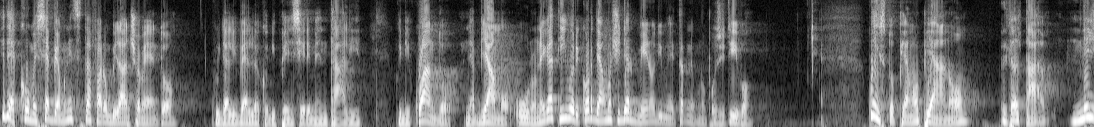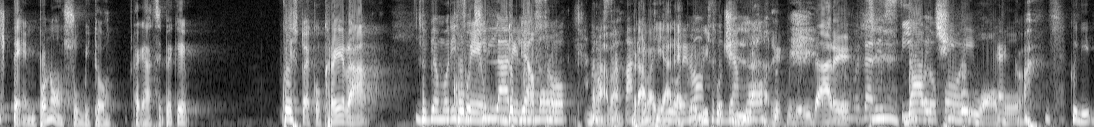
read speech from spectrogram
Ed è come se abbiamo iniziato a fare un bilanciamento, quindi a livello ecco, di pensieri mentali. Quindi quando ne abbiamo uno negativo ricordiamoci di almeno di metterne uno positivo. Questo piano piano, in realtà nel tempo, non subito, ragazzi, perché questo ecco, creerà Dobbiamo rifocillare dobbiamo, il nostro, brava, parte brava, interiore, ecco, no? rifocillare, cioè quindi ridare dare, cibo poi, nuovo. Ecco. Quindi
